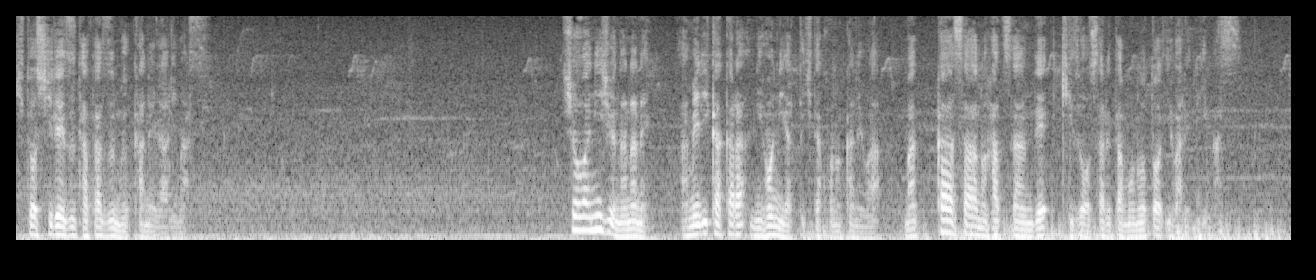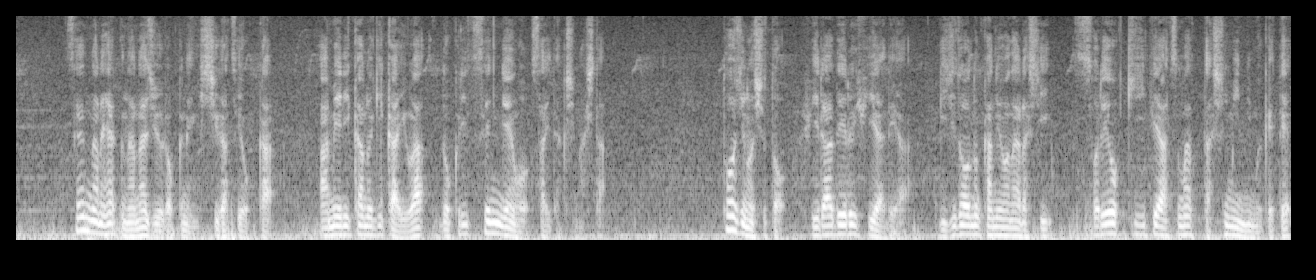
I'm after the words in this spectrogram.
人知れず佇む鐘があります。昭和27年アメリカから日本にやってきたこの鐘はマッカーサーの発案で寄贈されたものと言われています。1776年7月4日アメリカの議会は独立宣言を採択しました。当時の首都フィラデルフィアでは議事堂の鐘を鳴らしそれを聞いて集まった市民に向けて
